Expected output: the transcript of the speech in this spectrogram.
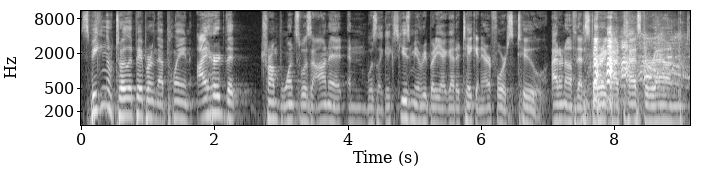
Speaking of toilet paper in that plane, I heard that Trump once was on it and was like, "Excuse me, everybody, I got to take an Air Force Two. I don't know if that story got passed around.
